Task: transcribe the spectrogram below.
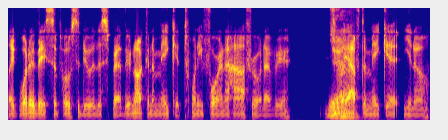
Like, what are they supposed to do with the spread? They're not going to make it 24 and a half or whatever. So they have to make it, you know,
